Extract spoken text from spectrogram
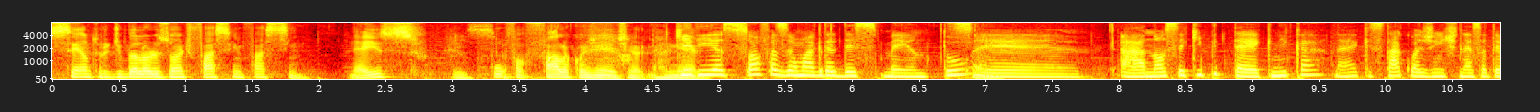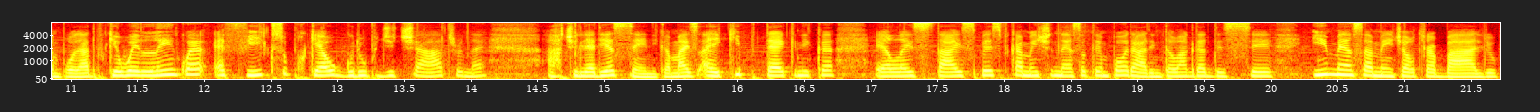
Centro de Belo Horizonte, facinho, facinho. Não é isso? Isso. Por fa- fala com a gente, Ranieri. Queria só fazer um agradecimento é, à nossa equipe técnica, né, que está com a gente nessa temporada, porque o elenco é, é fixo, porque é o grupo de teatro, né, Artilharia Cênica, mas a equipe técnica, ela está especificamente nessa temporada. Então, agradecer imensamente ao trabalho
